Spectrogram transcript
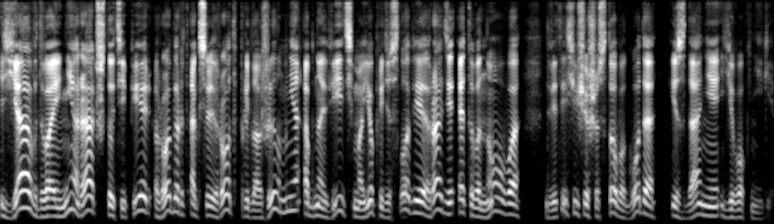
Я вдвойне рад, что теперь Роберт Аксельрод предложил мне обновить мое предисловие ради этого нового 2006 года издания его книги.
